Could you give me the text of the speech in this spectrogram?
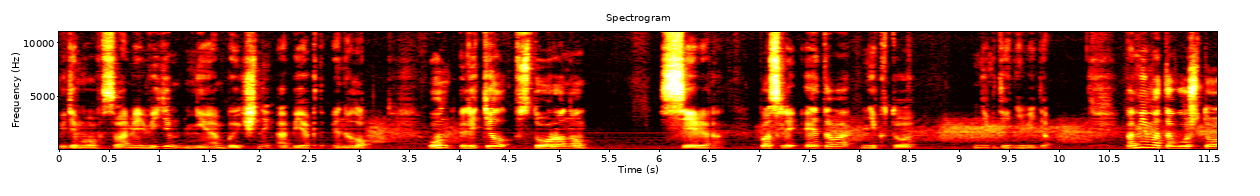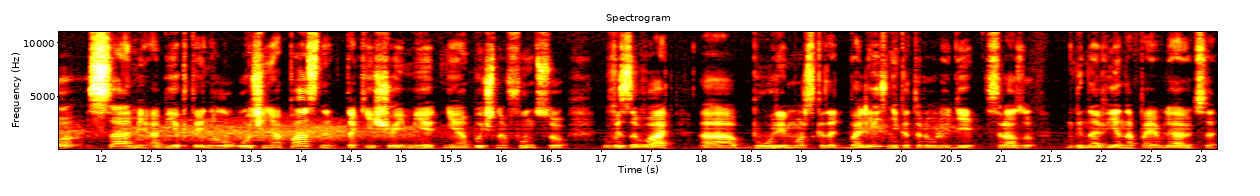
где мы с вами видим необычный объект НЛО. Он летел в сторону севера. После этого никто нигде не видел. Помимо того, что сами объекты НЛО очень опасны, так еще имеют необычную функцию вызывать а, бури, можно сказать, болезни, которые у людей сразу мгновенно появляются.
